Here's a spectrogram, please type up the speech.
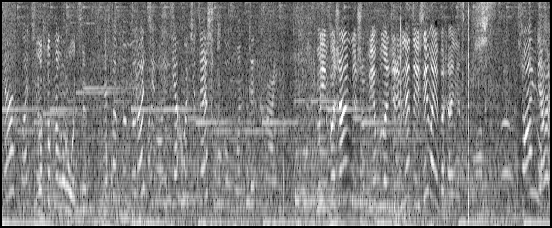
Я В наступному році. в наступному році я хочу теж куклу Monster High. Мої бажання, щоб я була чарівницею, і всі мої бажання збувалися. Бажання,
